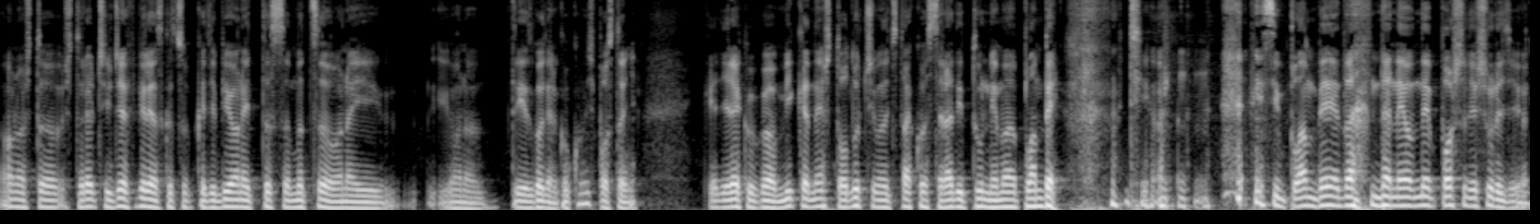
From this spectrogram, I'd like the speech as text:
ono što, što reče i Jeff Billions kad, su, kad je bio onaj TSMC, onaj i ono 30 godina koliko već postojanja. Kad je rekao kao, mi kad nešto odlučimo da će tako da se radi, tu nema plan B. znači, on, mislim, plan B je da, da ne, ne pošalješ uređaj. On.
